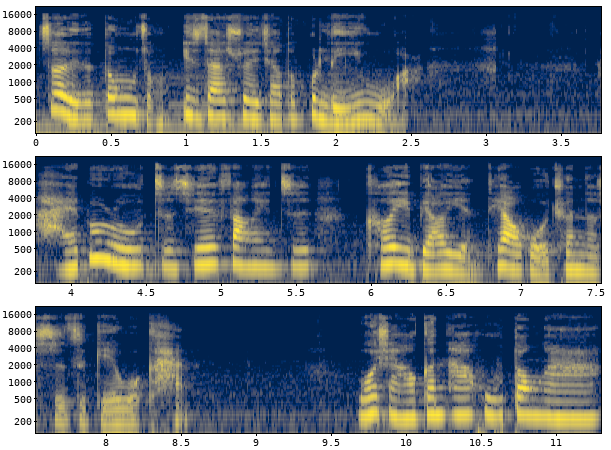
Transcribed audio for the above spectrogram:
这里的动物怎么一直在睡觉，都不理我啊！还不如直接放一只可以表演跳火圈的狮子给我看。我想要跟他互动啊！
